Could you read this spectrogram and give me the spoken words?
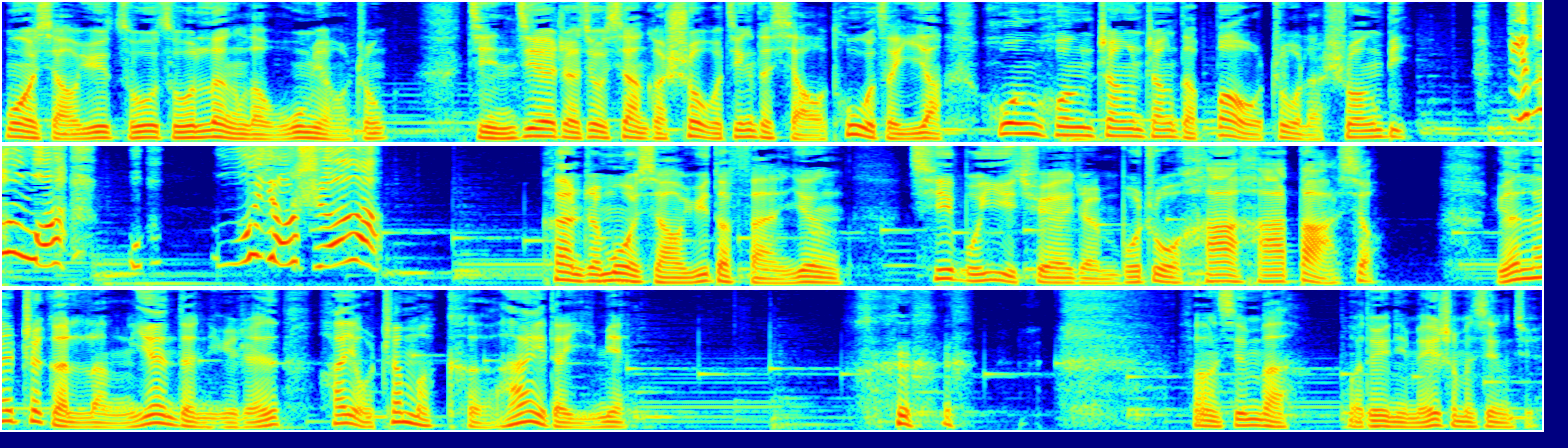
莫小鱼足足愣了五秒钟，紧接着就像个受惊的小兔子一样，慌慌张张的抱住了双臂。别碰我，我我咬舌了。看着莫小鱼的反应，戚不义却忍不住哈哈大笑。原来这个冷艳的女人还有这么可爱的一面。呵呵，放心吧，我对你没什么兴趣。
